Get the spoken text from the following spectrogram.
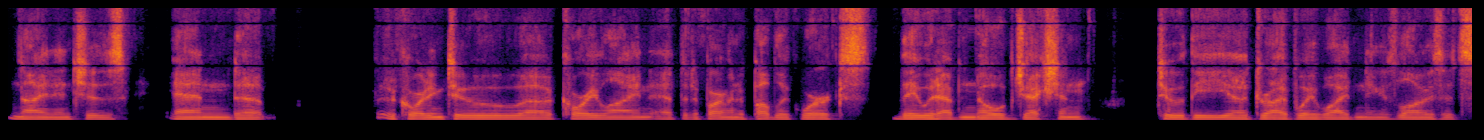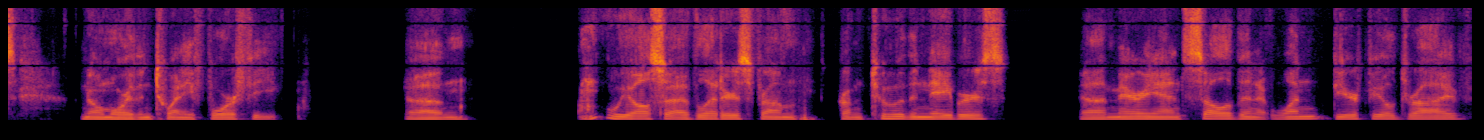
nine inches. And uh, according to uh, Corey Line at the Department of Public Works, they would have no objection to the uh, driveway widening as long as it's no more than twenty-four feet. Um, we also have letters from, from two of the neighbors, uh, Mary Ann Sullivan at One Deerfield Drive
